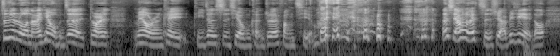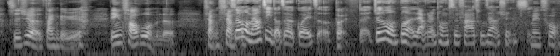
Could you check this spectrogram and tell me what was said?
就是如果哪一天我们这突然没有人可以提振士气，我们可能就会放弃了嘛。对。那希望会持续啊，毕竟也都持续了三个月，已经超乎我们的想象。所以我们要记得这个规则。对。对，就是我们不能两个人同时发出这样的讯息。没错。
